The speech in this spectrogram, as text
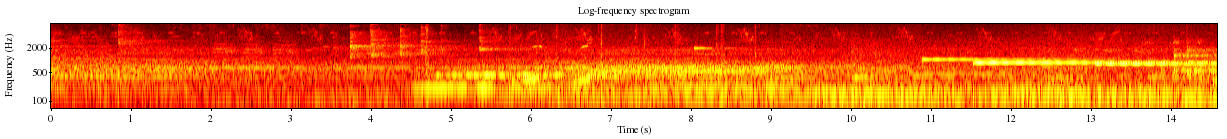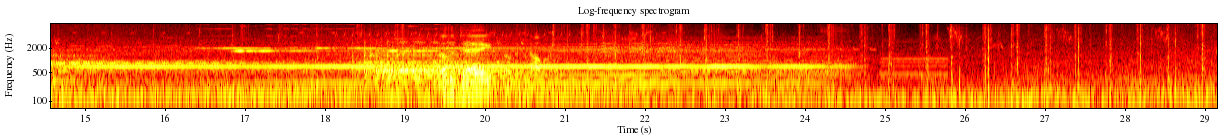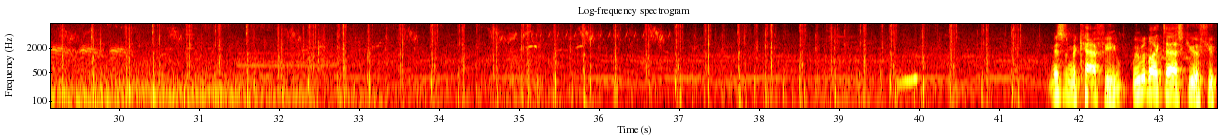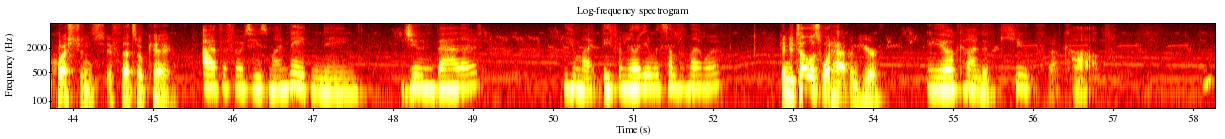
Mrs. McAfee, we would like to ask you a few questions, if that's okay. I prefer to use my maiden name, June Ballard. You might be familiar with some of my work. Can you tell us what happened here? You're kind of cute for a cop.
